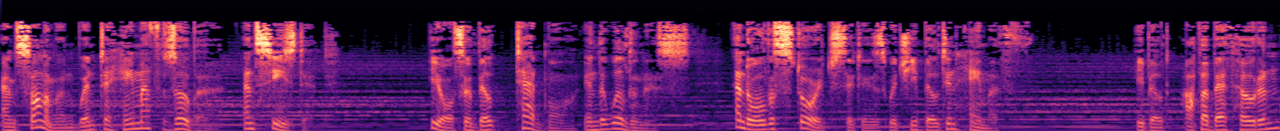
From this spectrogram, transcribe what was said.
And Solomon went to Hamath Zobah and seized it. He also built Tadmor in the wilderness, and all the storage cities which he built in Hamath. He built Upper Beth Horon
